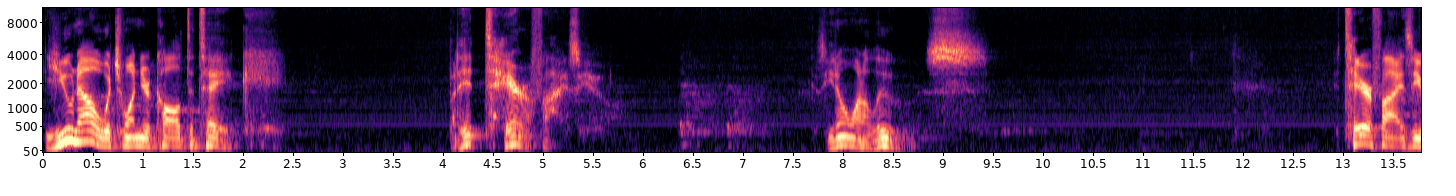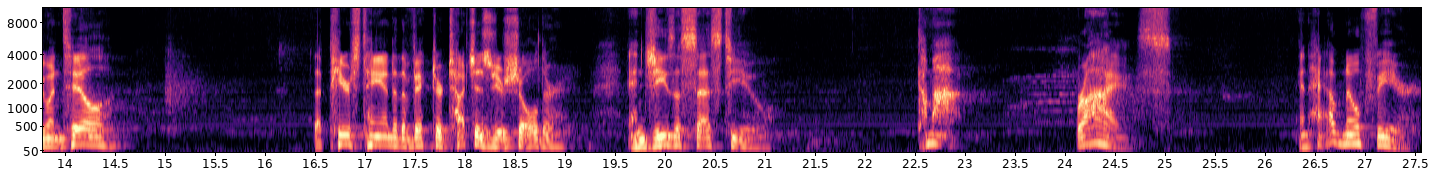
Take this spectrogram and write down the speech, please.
you know which one you're called to take, but it terrifies you because you don't want to lose. Terrifies you until that pierced hand of the victor touches your shoulder and Jesus says to you, Come on, rise and have no fear.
